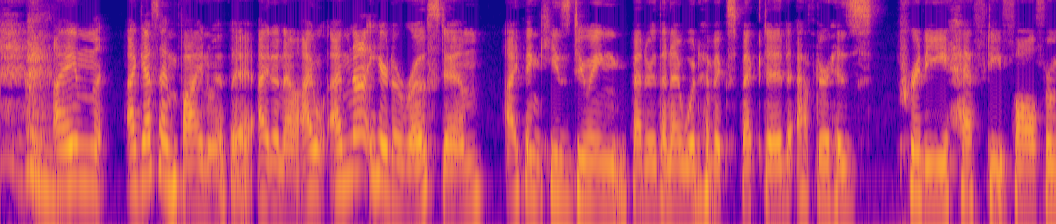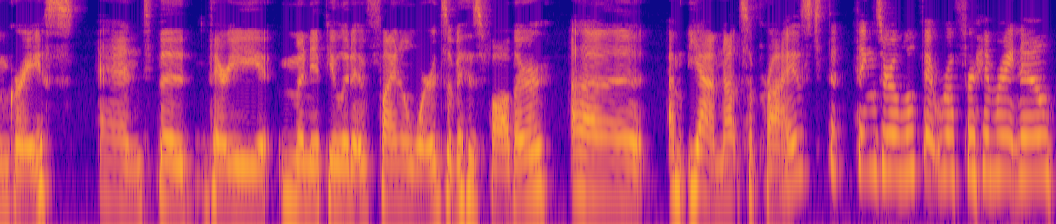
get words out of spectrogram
I'm. I guess I'm fine with it. I don't know. I I'm not here to roast him. I think he's doing better than I would have expected after his pretty hefty fall from grace and the very manipulative final words of his father. Uh, I'm yeah. I'm not surprised that things are a little bit rough for him right now.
